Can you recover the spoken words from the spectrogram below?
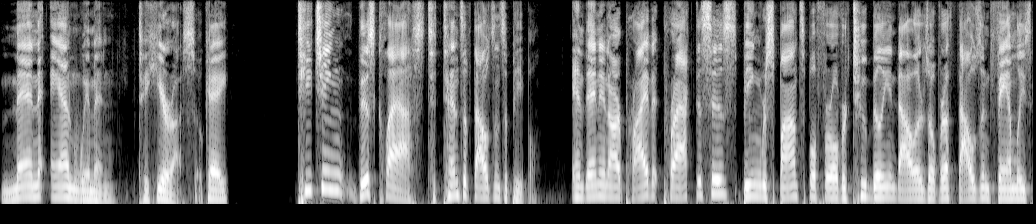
men and women to hear us, okay? Teaching this class to tens of thousands of people, and then in our private practices, being responsible for over $2 billion, over a thousand families,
